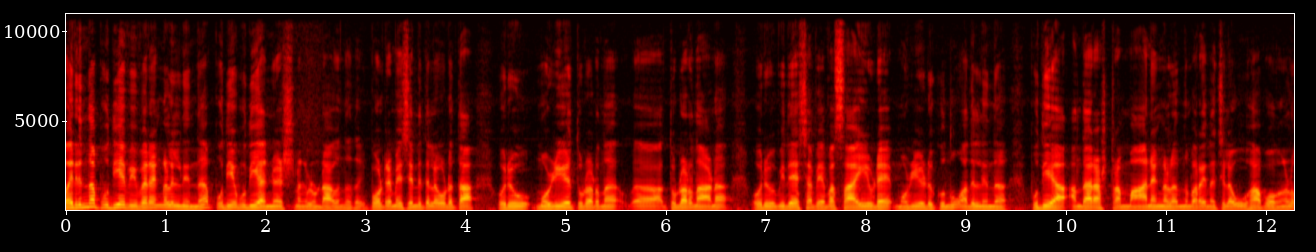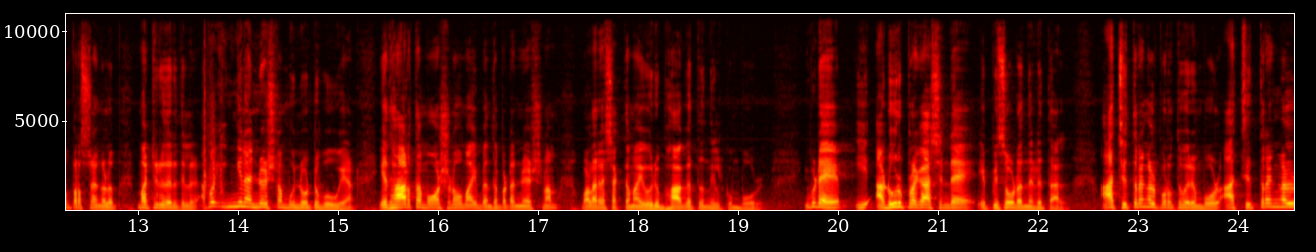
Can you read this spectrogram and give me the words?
വരുന്ന പുതിയ വിവരങ്ങളിൽ നിന്ന് പുതിയ പുതിയ അന്വേഷണങ്ങൾ ഉണ്ടാകുന്നത്. ഇപ്പോൾ രമേശ് ചെന്നിത്തല കൊടുത്ത ഒരു മൊഴിയെ തുടർന്ന് തുടർന്നാണ് ഒരു വിദേശ വ്യവസായിയുടെ മൊഴിയെടുക്കുന്നു അതിൽ നിന്ന് പുതിയ അന്താരാഷ്ട്ര മാനങ്ങൾ എന്ന് പറയുന്ന ചില ഊഹാപോഹങ്ങളും പ്രശ്നങ്ങളും മറ്റൊരു തരത്തിൽ അപ്പോൾ ഇങ്ങനെ അന്വേഷണം മുന്നോട്ട് പോവുകയാണ്. യഥാർത്ഥ മോഷണവുമായി ബന്ധപ്പെട്ട അന്വേഷണം വളരെ ശക്തമായി ഒരു ഭാഗത്ത് നിൽക്കുമ്പോൾ ഇവിടെ ഈ അടൂർ പ്രകാശിന്റെ എപ്പിസോഡ് എന്നെടുത്താൽ ആ ചിത്രങ്ങൾ പുറത്തു വരുമ്പോൾ ആ ചിത്രങ്ങൾ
